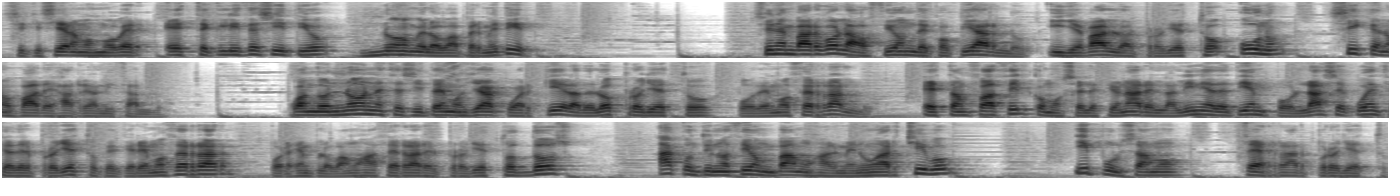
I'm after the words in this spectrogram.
si quisiéramos mover este clic de sitio, no me lo va a permitir, sin embargo, la opción de copiarlo y llevarlo al proyecto 1 sí que nos va a dejar realizarlo. Cuando no necesitemos ya cualquiera de los proyectos, podemos cerrarlo. Es tan fácil como seleccionar en la línea de tiempo la secuencia del proyecto que queremos cerrar, por ejemplo vamos a cerrar el proyecto 2, a continuación vamos al menú Archivo y pulsamos Cerrar proyecto.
